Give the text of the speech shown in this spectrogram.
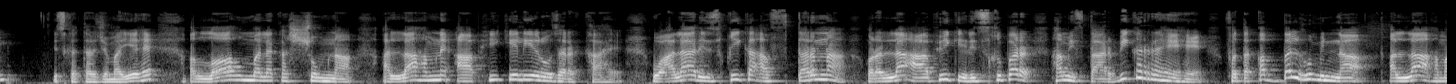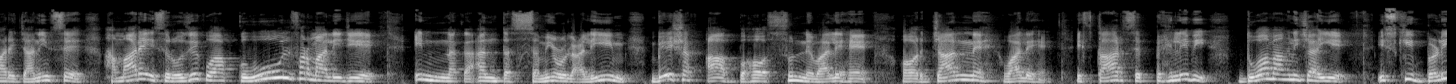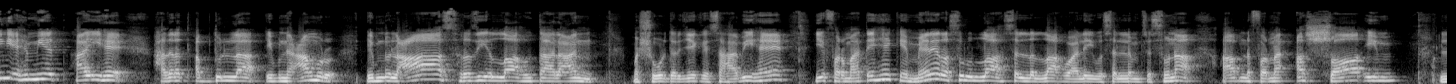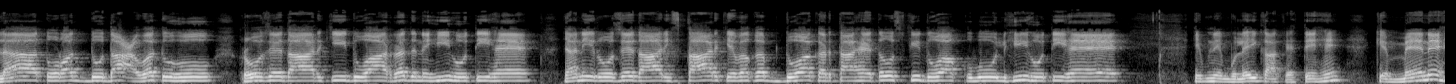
اس کا ترجمہ یہ ہے اللہ کا شمنا اللہ ہم نے آپ ہی کے لیے روزہ رکھا ہے۔ وہ اعلیٰ رزقی کا افطرنا، اور اللہ آپ ہی کے رزق پر ہم افطار بھی کر رہے ہیں۔ فتقبل منا، اللہ ہمارے جانب سے ہمارے اس روزے کو آپ قبول فرما لیجیے۔ ان کا انت سمیع العلیم، بے شک آپ بہت سننے والے ہیں اور جاننے والے ہیں۔ افطار سے پہلے بھی دعا مانگنی چاہیے۔ اس کی بڑی اہمیت آئی ہے۔ حضرت عبداللہ ابن عمر ابن العاص رضی اللہ تعالی عنہ مشہور درجے کے صحابی ہیں۔ یہ فرماتے ہیں کہ میں نے رسول اللہ صلی اللہ علیہ وسلم سے سنا، آپ نے فرمایا الصائم۔ لا ترد دعوته روزے دار کی دعا رد نہیں ہوتی ہے۔ یعنی روزے دار افطار کے وقت دعا کرتا ہے تو اس کی دعا قبول ہی ہوتی ہے۔ ابن ملیکہ کہتے ہیں کہ میں نے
